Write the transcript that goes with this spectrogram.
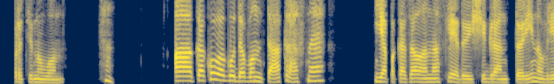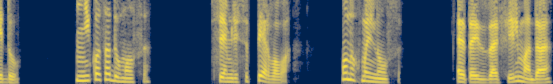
— протянул он. «Хм. А какого года вон та красная?» Я показала на следующий Гранд Торино в ряду. Нико задумался. «71-го». Он ухмыльнулся. «Это из-за фильма, да?»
